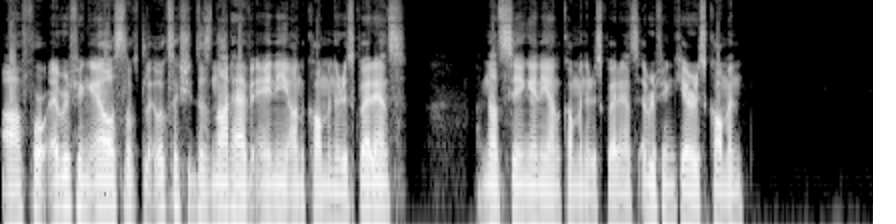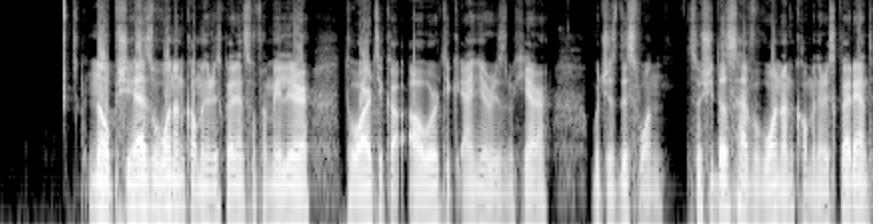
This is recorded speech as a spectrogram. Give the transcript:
Uh, for everything else, looks like, looks like she does not have any uncommon risk variants. I'm not seeing any uncommon risk variants. Everything here is common. Nope, she has one uncommon risk variance for familiar to aortic, aortic aneurysm here, which is this one. So she does have one uncommon risk variant,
